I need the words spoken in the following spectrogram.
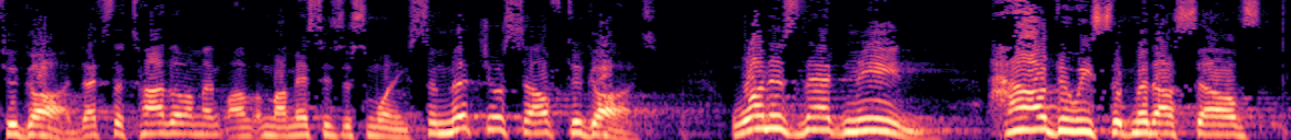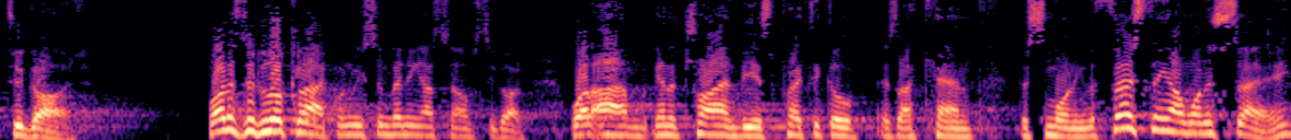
to God. That's the title of my, of my message this morning. Submit yourself to God. What does that mean? How do we submit ourselves to God? What does it look like when we're submitting ourselves to God? Well, I'm going to try and be as practical as I can this morning. The first thing I want to say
